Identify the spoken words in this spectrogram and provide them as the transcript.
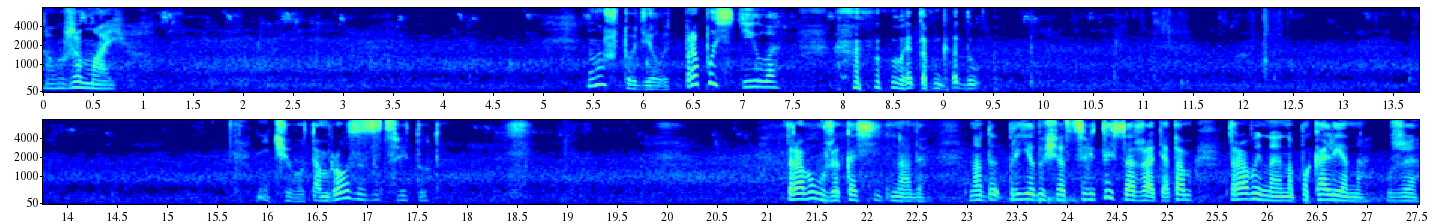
а уже май. Ну, что делать? Пропустила в этом году. Ничего, там розы зацветут. Траву уже косить надо. Надо, приеду сейчас цветы сажать, а там травы, наверное, по колено уже.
